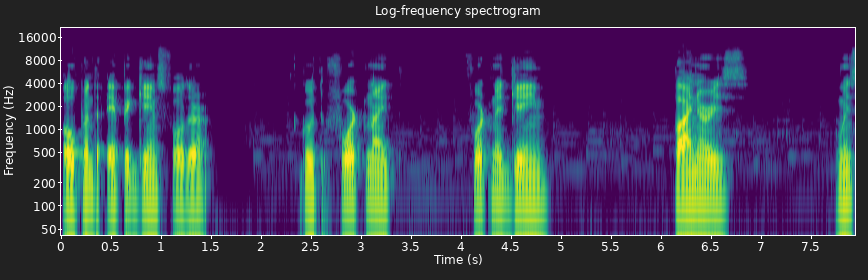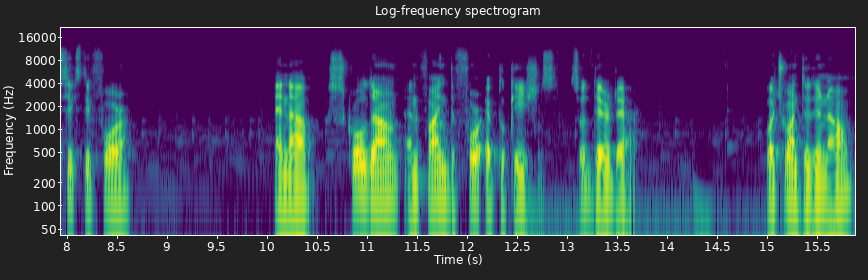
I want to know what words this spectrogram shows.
Open the Epic Games folder. Go to Fortnite, Fortnite game, binaries, Win64, and now scroll down and find the four applications. So there they are. What you want to do now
